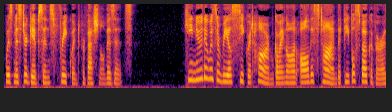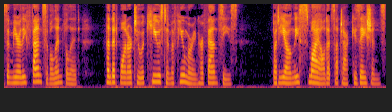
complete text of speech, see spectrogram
was Mr. Gibson's frequent professional visits. He knew there was a real secret harm going on all this time that people spoke of her as a merely fanciful invalid, and that one or two accused him of humouring her fancies. But he only smiled at such accusations.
